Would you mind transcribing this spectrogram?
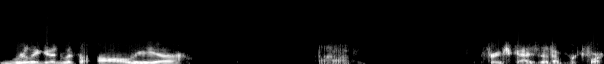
really good with all the uh, uh, French guys that I've worked for.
